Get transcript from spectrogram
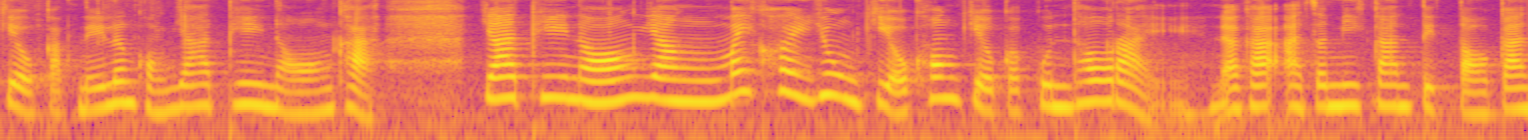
เกี่ยวกับในเรื่องของญาติพี่น้องค่ะ ญาติพี่น้องยังไม่ค่อยยุ่งเกี่ยวข้องเกี่ยวกับคุณเท่าไหร่นะคะ อาจจะมีการติดต่อการ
